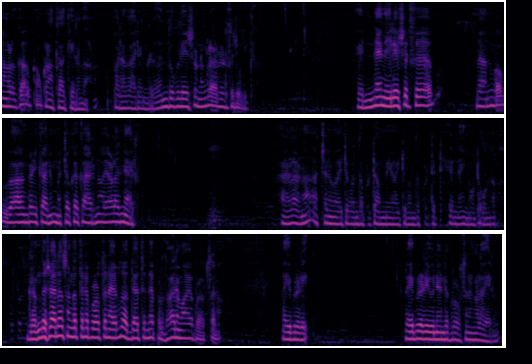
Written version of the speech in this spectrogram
ഞങ്ങൾ കണക്കാക്കിയിരുന്നതാണ് പല കാര്യങ്ങളിലും എന്ത് ഉപദേശം ഉണ്ടെങ്കിലും അവരുടെ അടുത്ത് ചോദിക്കുക എന്നെ നീലേശ്വരത്ത് ഞാൻ വിവാഹം കഴിക്കാനും മറ്റൊക്കെ കാരണം അയാൾ തന്നെയായിരുന്നു. അയാളാണ് അച്ഛനുമായിട്ട് ബന്ധപ്പെട്ട് അമ്മയുമായിട്ട് ബന്ധപ്പെട്ടിട്ട് എന്നെ ഇങ്ങോട്ട് കൊണ്ടുവന്നത്. ഗ്രന്ഥശാല സംഘത്തിന്റെ പ്രവർത്തനമായിരുന്നു അദ്ദേഹത്തിന്റെ പ്രധാനമായ പ്രവർത്തനം. ലൈബ്രറി. ലൈബ്രറി യൂണിയന്റെ പ്രവർത്തനങ്ങളായിരുന്നു.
